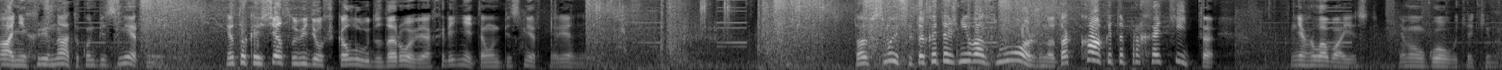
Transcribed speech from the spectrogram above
А, ни хрена, так он бессмертный. Я только сейчас увидел шкалу здоровья, охренеть, там он бессмертный, реально. Да в смысле? Так это же невозможно! Так как это проходить-то? У меня голова есть. Я могу голову тебя кинуть.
